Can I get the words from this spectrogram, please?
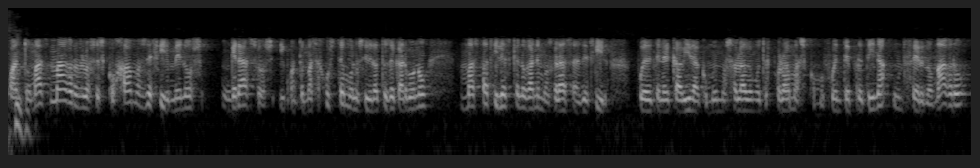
Cuanto más magros los escojamos, es decir, menos grasos, y cuanto más ajustemos los hidratos de carbono, más fácil es que no ganemos grasa. Es decir, puede tener cabida, como hemos hablado en otros programas, como fuente de proteína, un cerdo magro,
